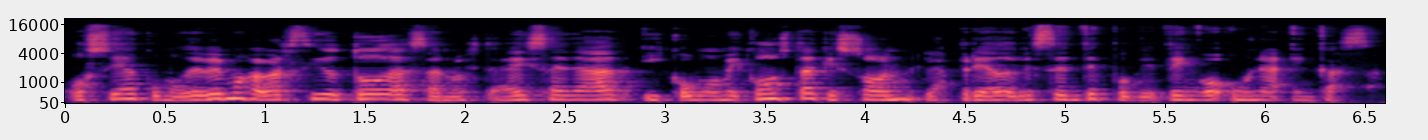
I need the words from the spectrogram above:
o sea, como debemos haber sido todas a, nuestra, esa edad y como me consta que son las preadolescentes porque tengo una en casa.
